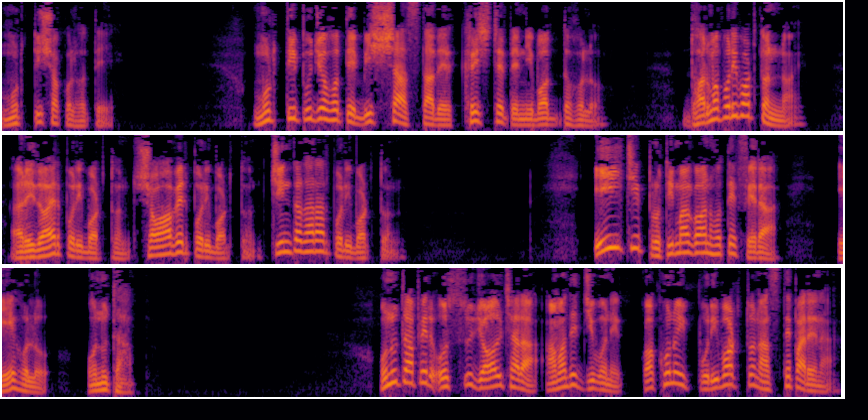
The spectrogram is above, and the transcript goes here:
মূর্তি সকল হতে। মূর্তি পুজো হতে বিশ্বাস তাদের খ্রিস্টেতে নিবদ্ধ হল। ধর্ম পরিবর্তন নয়, হৃদয়ের পরিবর্তন, স্বভাবের পরিবর্তন, চিন্তাধারার পরিবর্তন। এই যে প্রতিমাগণ হতে ফেরা, এ হল অনুতাপ। অনুতাপের অশ্রু জল ছাড়া আমাদের জীবনে কখনোই পরিবর্তন আসতে পারে না।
